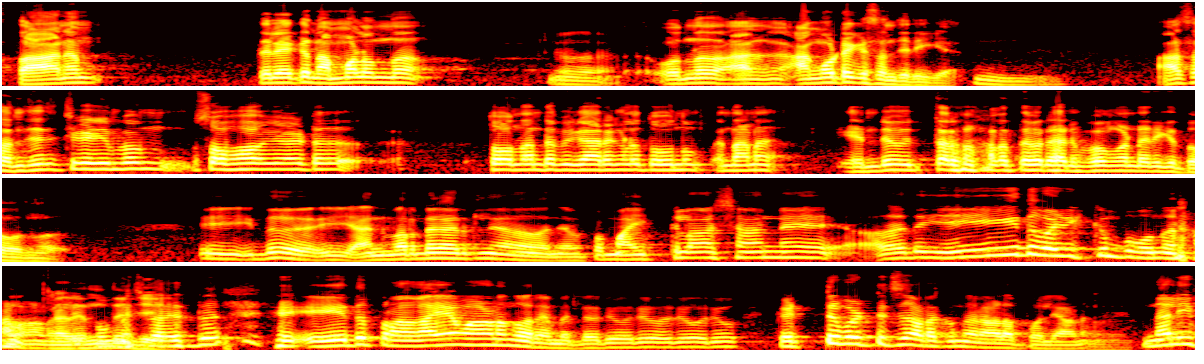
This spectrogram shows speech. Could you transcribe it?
സ്ഥാനത്തിലേക്ക് നമ്മളൊന്ന് ഒന്ന് അങ്ങോട്ടേക്ക് സഞ്ചരിക്കുക. ആ സഞ്ചരിച്ച് കഴിയുമ്പം സ്വാഭാവികമായിട്ട് തോന്നേണ്ട വികാരങ്ങൾ തോന്നും എന്നാണ് എന്റെ ഇത്തരം നാളത്തെ ഒരു അനുഭവം കൊണ്ട് എനിക്ക് തോന്നുന്നത്. ഇത് ഈ അൻവറിന്റെ കാര്യത്തിൽ ഞാൻ പറഞ്ഞു ഇപ്പൊ മൈക്കിൾ ആശാനെ അതായത് ഏത് വഴിക്കും പോകുന്ന ഒരാളാണ്. അതായത് ഏത് പ്രായമാണെന്ന് പറയാൻ പറ്റില്ല. ഒരു ഒരു ഒരു ഒരു കെട്ടുപെട്ടിച്ച് നടക്കുന്ന ഒരാളെ പോലെയാണ്. എന്നാൽ ഈ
